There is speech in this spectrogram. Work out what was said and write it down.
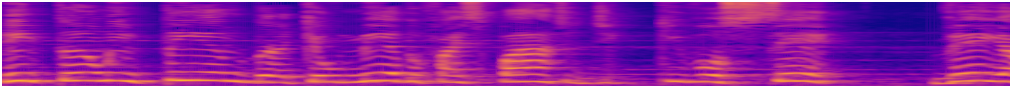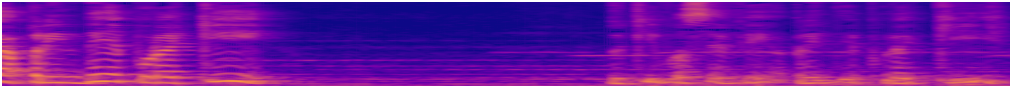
Então entenda que o medo faz parte de que você veio aprender por aqui do que você veio aprender por aqui.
